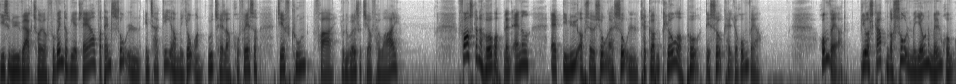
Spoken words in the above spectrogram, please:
disse nye værktøjer forventer vi at lære, hvordan solen interagerer med jorden, udtaler professor Jeff Kuhn fra University of Hawaii. Forskerne håber blandt andet, at de nye observationer af solen kan gøre dem klogere på det såkaldte rumvær. Rumværet bliver skabt, når solen med jævne mellemrum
